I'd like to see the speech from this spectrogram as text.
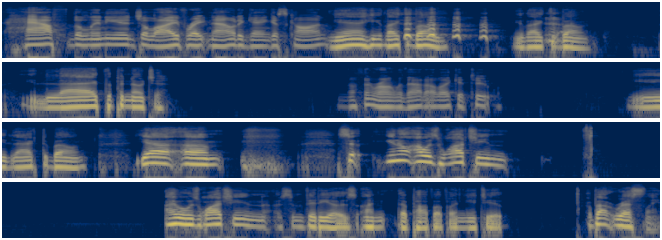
half the lineage alive right now to Genghis Khan? Yeah, he liked the bone. he liked the bone. He liked the Pinocha. Nothing wrong with that. I like it too. He lacked a bone. Yeah. Um, so you know, I was watching. I was watching some videos on that pop up on YouTube about wrestling,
